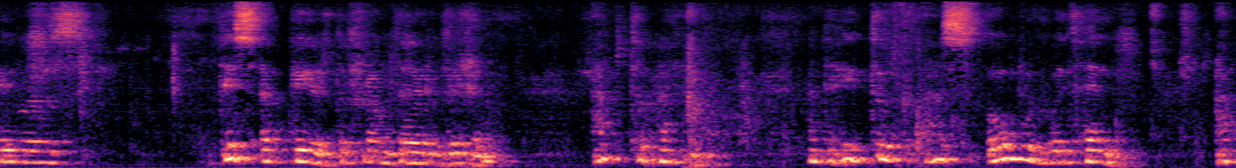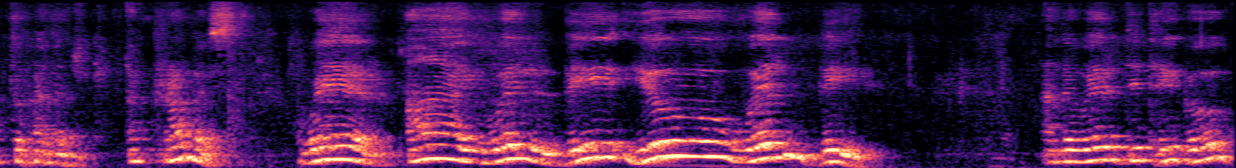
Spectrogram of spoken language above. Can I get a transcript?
he was disappeared from their vision up to heaven. And he took us all with him up to heaven and promised, Where I will be, you will be. And where did he go?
